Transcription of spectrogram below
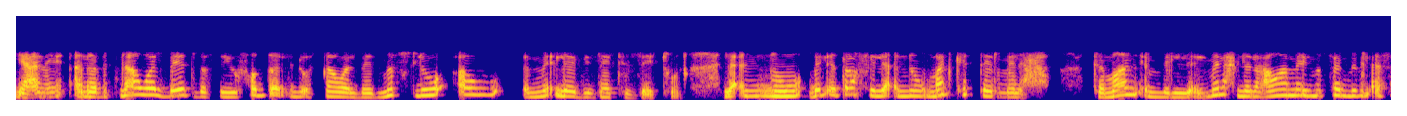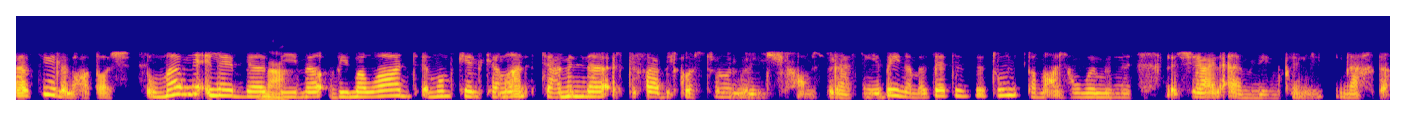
يعني أنا بتناول بيض بس يفضل إنه أتناول بيض مسلوق أو مقلي بزيت الزيتون لأنه بالإضافة لأنه ما نكتر ملح. كمان الملح من العوامل المسببه الاساسيه للعطش. وما بنقلب نعم. بمواد ممكن كمان تعملنا ارتفاع بالكوليسترول والشحوم الثلاثية بينما زيت الزيتون طبعا هو من الأشياء الآمنة ممكن ناخذها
